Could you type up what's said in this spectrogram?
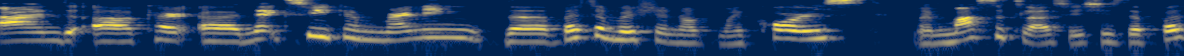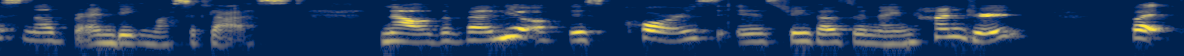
And uh, uh, next week, I'm running the beta version of my course, my masterclass, which is the personal branding masterclass. Now, the value of this course is 3,900, but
